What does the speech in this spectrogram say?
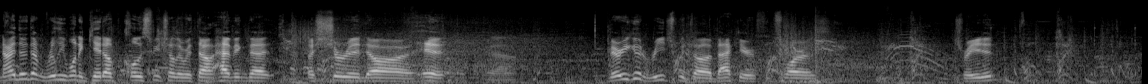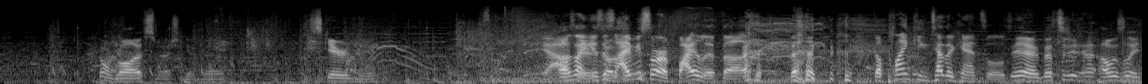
neither of them really want to get up close to each other without having that assured uh, hit. Yeah. Very good reach with uh, back air from Suarez. Traded. Don't raw F smash again, man. It scared me. Yeah, I was Up like, is this. Ivysaur or Byleth? Uh, the, the planking tether cancels. Yeah, that's. It. I was like,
